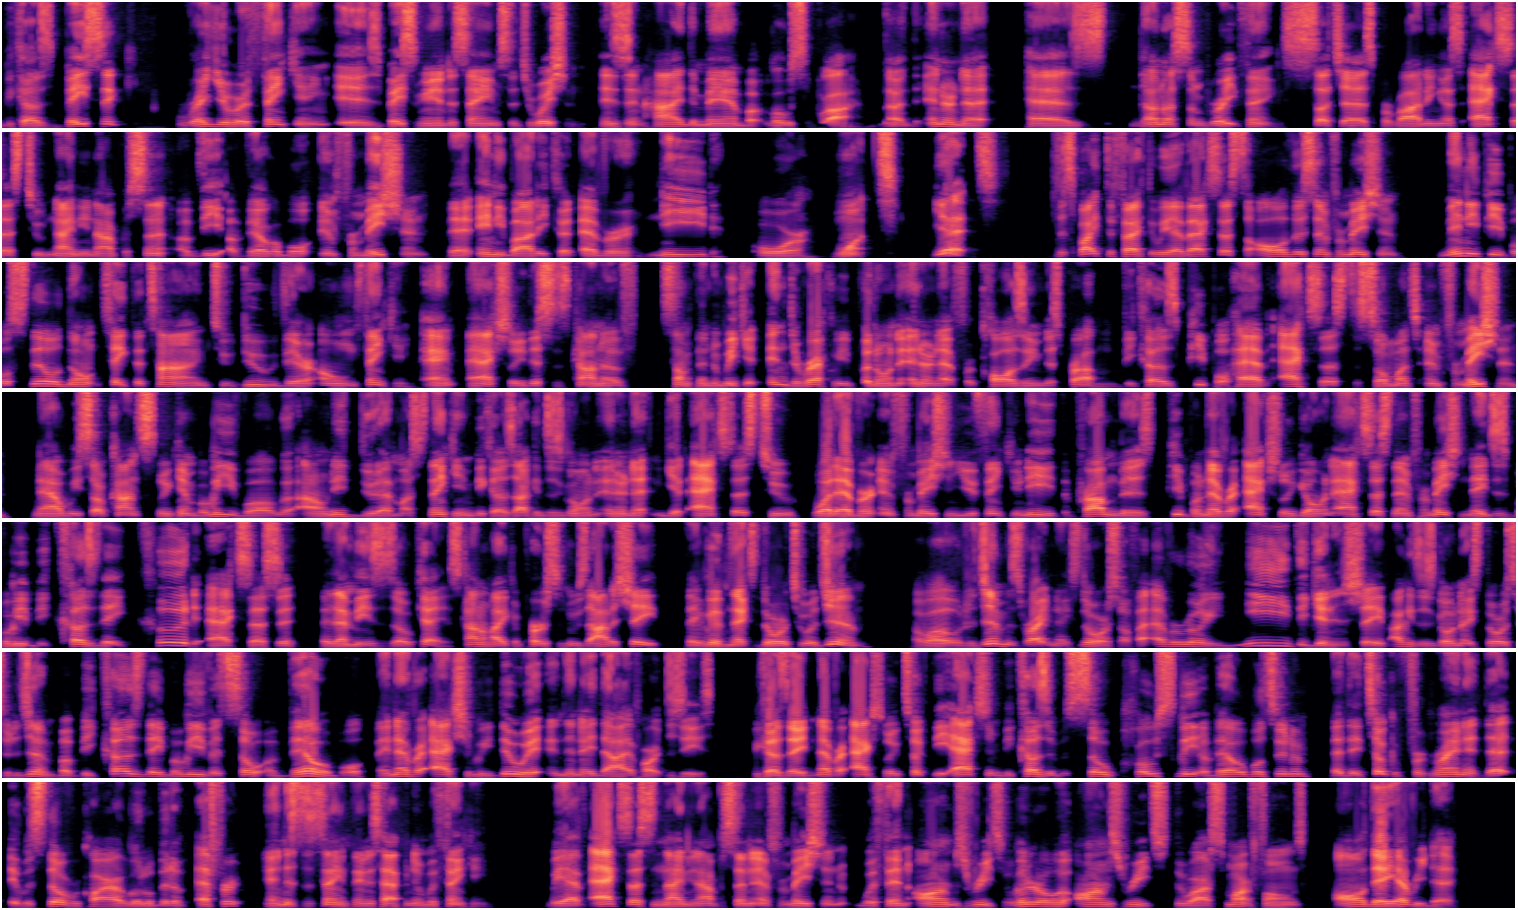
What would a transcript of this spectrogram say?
Because basic regular thinking is basically in the same situation, is in high demand but low supply. Uh, the internet has done us some great things, such as providing us access to 99% of the available information that anybody could ever need or want. Yet, despite the fact that we have access to all of this information, many people still don't take the time to do their own thinking. And actually, this is kind of something that we could indirectly put on the internet for causing this problem because people have access to so much information. Now we subconsciously can believe, well, I don't need to do that much thinking because I can just go on the internet and get access to whatever information you think you need. The problem is people never actually go and access the information. They just believe because they could access it, that that means it's okay. It's kind of like a person who's out of shape. They live next door to a gym Oh, well, the gym is right next door. So if I ever really need to get in shape, I can just go next door to the gym. But because they believe it's so available, they never actually do it. And then they die of heart disease because they never actually took the action because it was so closely available to them that they took it for granted that it would still require a little bit of effort. And it's the same thing that's happening with thinking. We have access to 99% of information within arm's reach, literal arm's reach through our smartphones all day, every day.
